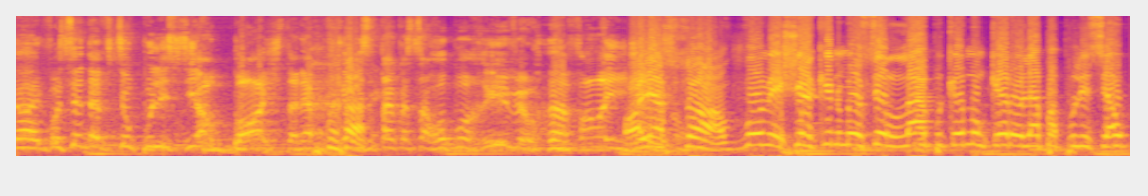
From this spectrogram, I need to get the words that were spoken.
Ai, você deve ser um policial bosta, né? Porque você tá com essa roupa horrível. Fala aí, Olha Jason. só, vou mexer aqui no meu celular porque eu não quero olhar pra policial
